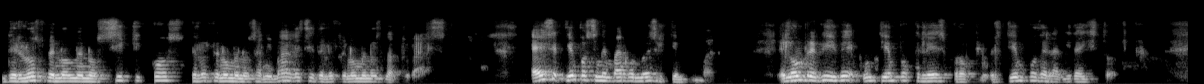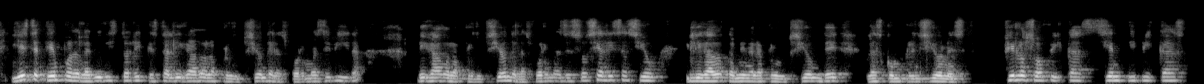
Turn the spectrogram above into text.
de los fenómenos psíquicos, de los fenómenos animales y de los fenómenos naturales. Ese tiempo, sin embargo, no es el tiempo humano. El hombre vive un tiempo que le es propio, el tiempo de la vida histórica. Y este tiempo de la vida histórica está ligado a la producción de las formas de vida, ligado a la producción de las formas de socialización y ligado también a la producción de las comprensiones filosóficas, científicas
